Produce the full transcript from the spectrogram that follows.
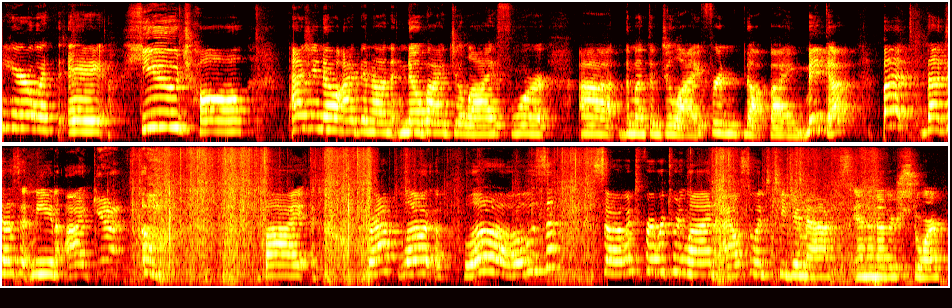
here with a huge haul. As you know, I've been on No Buy July for uh, the month of July for not buying makeup, but that doesn't mean I can't buy a crap load of clothes. So I went to Forever 21, I also went to TJ Maxx and another store.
